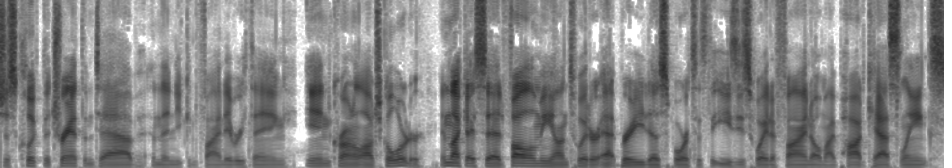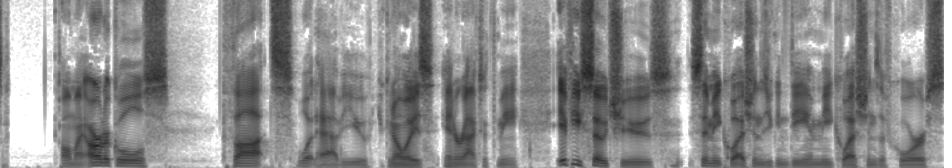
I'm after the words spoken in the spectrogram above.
just click the Trantham tab and then you can find everything in chronological order. And like I said, follow me on Twitter at Brady Does Sports. It's the easiest way to find all my podcast links, all my articles, thoughts, what have you. You can always interact with me if you so choose. Send me questions. You can DM me questions, of course.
